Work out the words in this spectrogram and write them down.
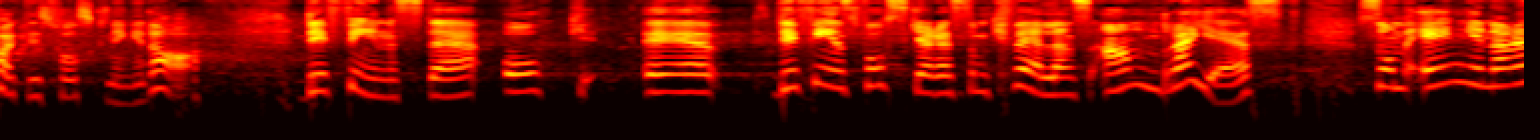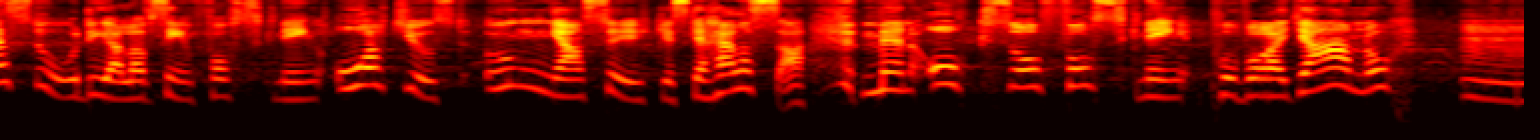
faktiskt forskning idag. Det finns det och eh, det finns forskare som kvällens andra gäst som ägnar en stor del av sin forskning åt just unga psykiska hälsa, men också forskning på våra hjärnor. Mm,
